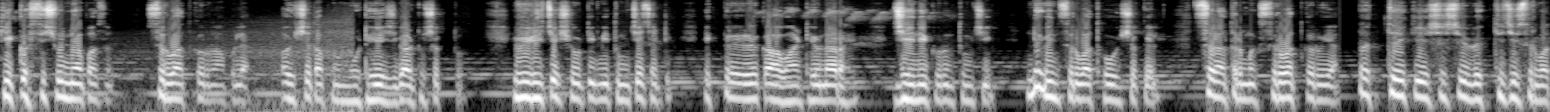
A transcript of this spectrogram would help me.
की कसे शून्यापासून सुरुवात करून आपल्या आयुष्यात आपण मोठे यश गाठू शकतो. व्हिडिओच्या शेवटी मी तुमच्यासाठी एक प्रेरक आव्हान ठेवणार आहे जेणेकरून तुमची नवीन सुरुवात होऊ शकेल. चला तर मग सुरुवात करूया. प्रत्येक यशस्वी व्यक्तीची सुरुवात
